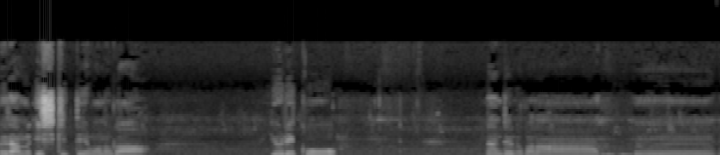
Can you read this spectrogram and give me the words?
普段の意識っていうものがよりこう何て言うのかなうん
